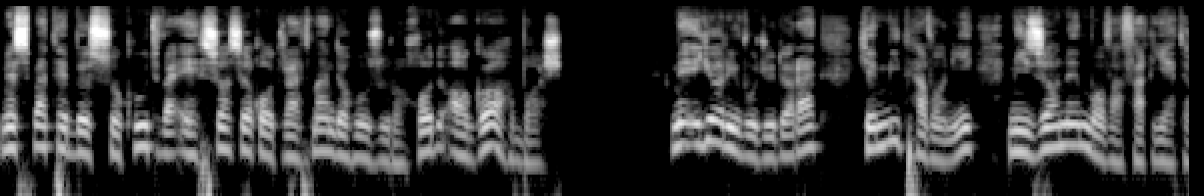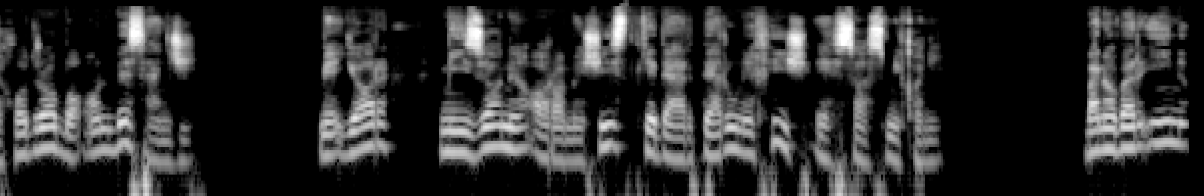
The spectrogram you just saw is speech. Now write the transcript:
نسبت به سکوت و احساس قدرتمند حضور خود آگاه باش. معیاری وجود دارد که می توانی میزان موفقیت خود را با آن بسنجی. معیار میزان آرامشی است که در درون خیش احساس می کنی. بنابراین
